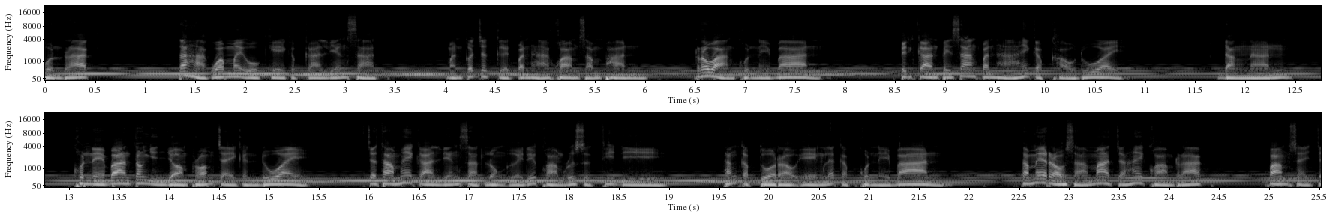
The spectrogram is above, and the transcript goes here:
คนรัก ถ้าหากว่าไม่โอเคกับการเลี้ยงสัตว์ มันก็จะเกิดปัญหาความสัมพันธ์ ระหว่างคนในบ้าน เป็นการไปสร้างปัญหาให้กับเขาด้วย ดังนั้น คนในบ้านต้องยินยอมพร้อมใจกันด้วย จะทำให้การเลี้ยงสัตว์ลงเอยด้วยความรู้สึกที่ดี ทั้งกับตัวเราเองและกับคนในบ้านทำให้เราสามารถจะให้ความรัก ความใส่ใจ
